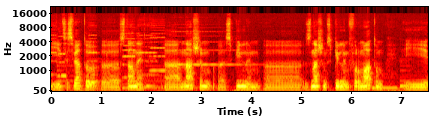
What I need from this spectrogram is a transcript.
І це свято стане нашим е, спільним, е, з нашим спільним форматом і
